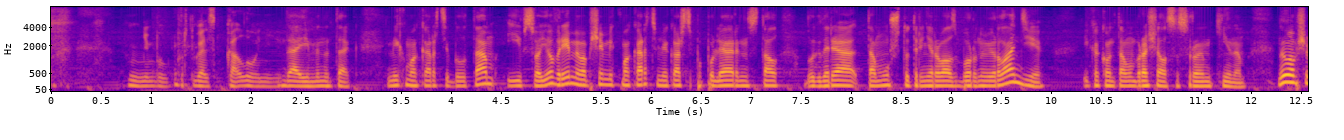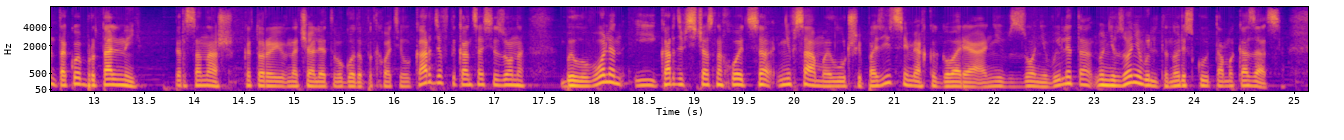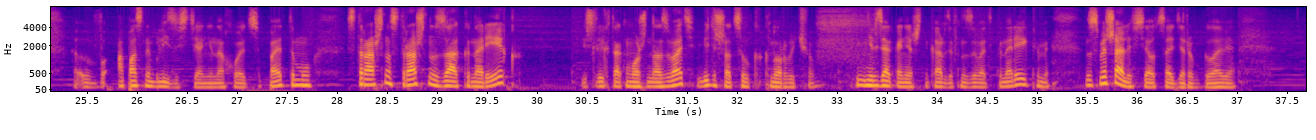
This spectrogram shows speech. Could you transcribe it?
не был португальской колонией. Да, именно так. Мик Маккарти был там, и в свое время вообще Мик Маккарти, мне кажется, популярен стал благодаря тому, что тренировал сборную Ирландии, и как он там обращался с Роем Кином. Ну, в общем, такой брутальный персонаж, который в начале этого года подхватил Кардив до конца сезона, был уволен, и Кардив сейчас находится не в самой лучшей позиции, мягко говоря, они в зоне вылета, ну не в зоне вылета, но рискуют там оказаться. В опасной близости они находятся, поэтому страшно, страшно за канареек, если их так можно назвать. Видишь, отсылка к Норвичу. Нельзя, конечно, Кардив называть канарейками, но смешали все аутсайдеры в голове.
